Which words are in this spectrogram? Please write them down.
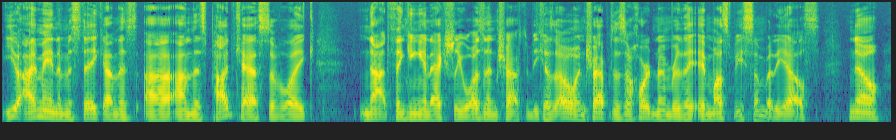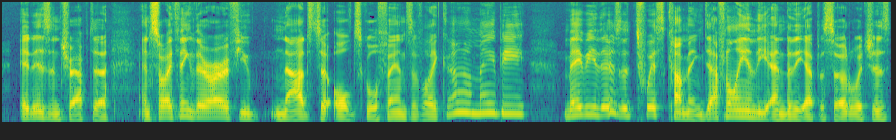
you, I made a mistake on this uh, on this podcast of like not thinking it actually was Entrapta because oh, Entrapta is a Horde member. They, it must be somebody else. No, it is Entrapta. And so I think there are a few nods to old school fans of like, oh, maybe maybe there's a twist coming. Definitely in the end of the episode, which is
